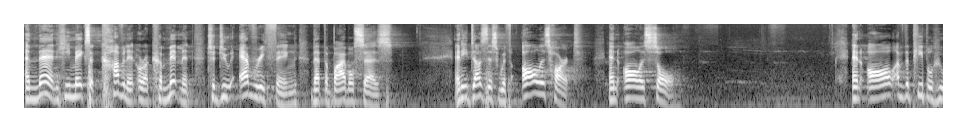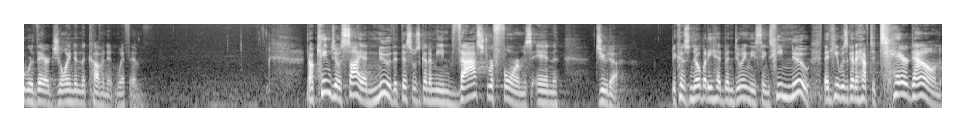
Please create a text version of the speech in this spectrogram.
And then he makes a covenant or a commitment to do everything that the Bible says and he does this with all his heart and all his soul. And all of the people who were there joined in the covenant with him. Now, King Josiah knew that this was going to mean vast reforms in Judah because nobody had been doing these things. He knew that he was going to have to tear down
